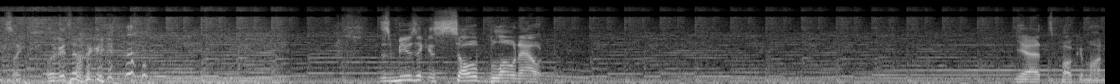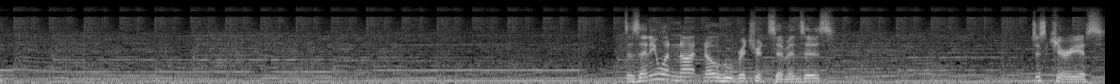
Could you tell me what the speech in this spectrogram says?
It's like, look at that. Look at this music is so blown out. Yeah, it's Pokemon. Does anyone not know who Richard Simmons is? Just curious.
